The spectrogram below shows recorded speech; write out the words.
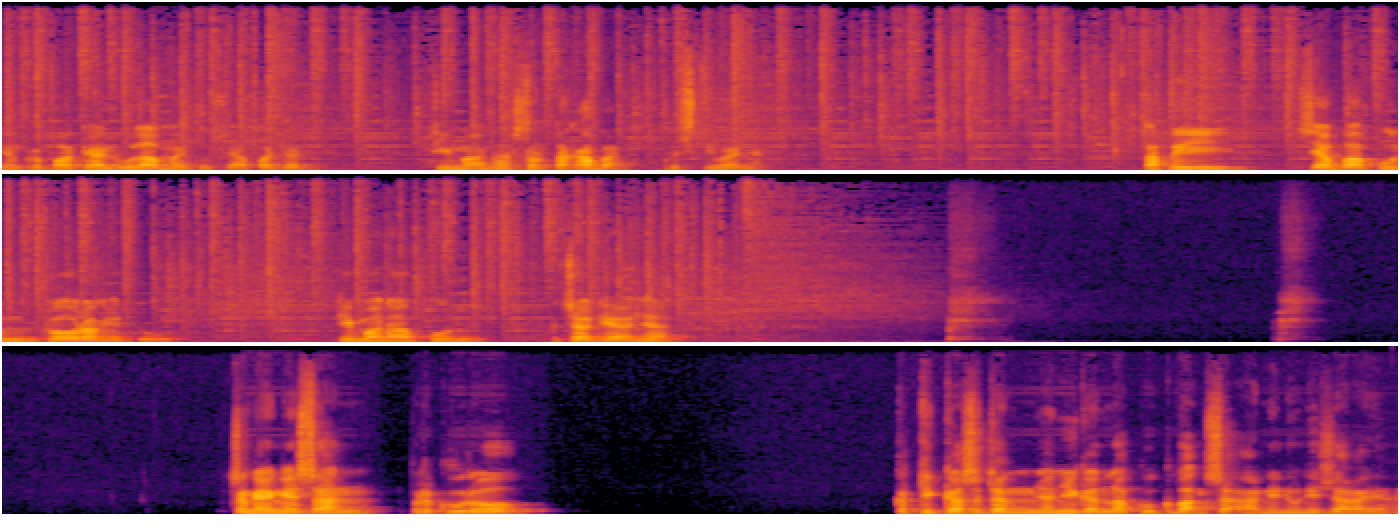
yang berpakaian ulama itu siapa dan di mana serta kapan peristiwanya. Tapi siapa pun dua orang itu, di mana pun kejadiannya, cengengesan bergurau ketika sedang menyanyikan lagu kebangsaan Indonesia Raya,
